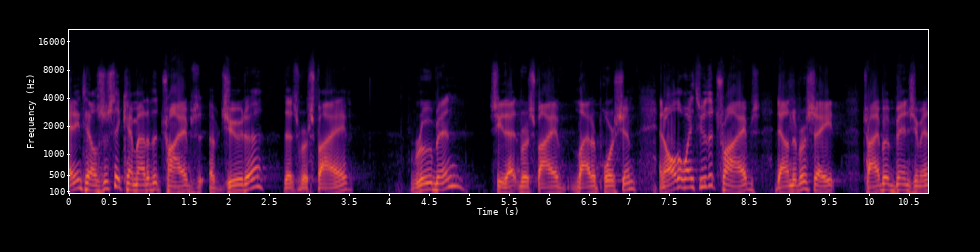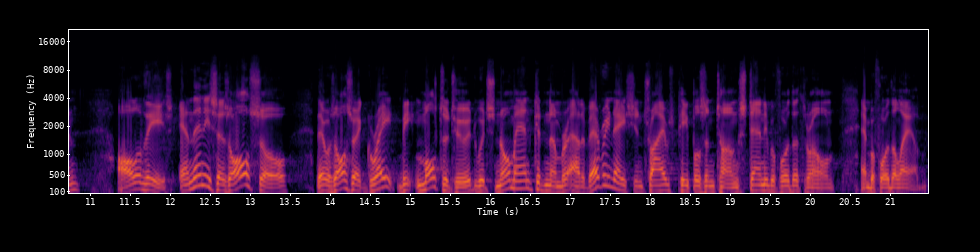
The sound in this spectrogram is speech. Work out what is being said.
And he tells us they came out of the tribes of Judah, that's verse 5, Reuben, See that, verse 5, latter portion? And all the way through the tribes, down to verse 8, tribe of Benjamin, all of these. And then he says, also, there was also a great multitude which no man could number out of every nation, tribes, peoples, and tongues standing before the throne and before the Lamb.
